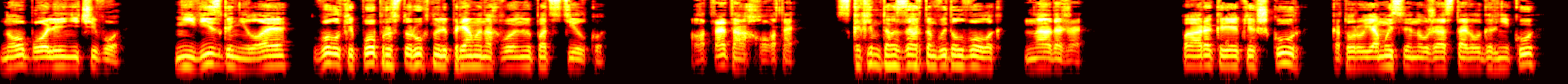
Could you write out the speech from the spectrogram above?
но более ничего. Ни визга, ни лая, волки попросту рухнули прямо на хвойную подстилку. «Вот это охота!» — с каким-то азартом выдал волок. «Надо же!» Пара крепких шкур, которую я мысленно уже оставил горняку,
